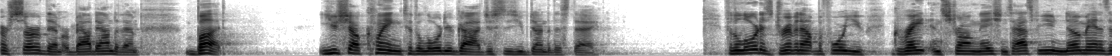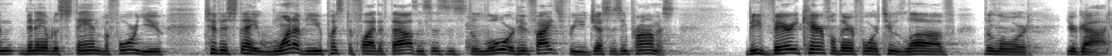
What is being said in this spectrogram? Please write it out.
or serve them, or bow down to them. But you shall cling to the Lord your God, just as you've done to this day. For the Lord has driven out before you great and strong nations. As for you, no man has been able to stand before you to this day. One of you puts to flight a thousand, says it's the Lord who fights for you, just as he promised. Be very careful, therefore, to love the Lord your God.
